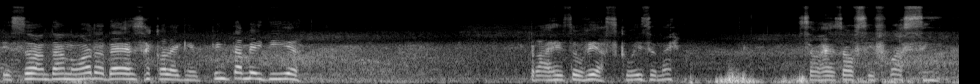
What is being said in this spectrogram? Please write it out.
Pessoa andando hora dessa, coleguinha. Pinta meio-dia. Pra resolver as coisas, né? Só resolve se for assim.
